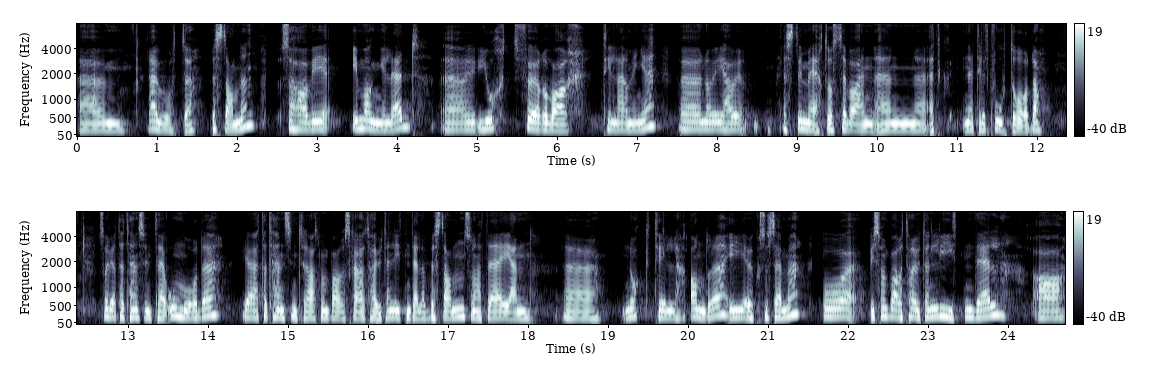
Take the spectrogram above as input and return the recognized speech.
raudåtebestanden, så har vi i mange ledd uh, gjort føre-var-tilnærminger uh, når vi har estimert oss til, en, en, et, ned til et kvoteråd. Da. Så vi har tatt hensyn til området, vi har tatt hensyn til at man bare skal ta ut en liten del av bestanden, sånn at det er igjen eh, nok til andre i økosystemet. Og hvis man bare tar ut en liten del av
